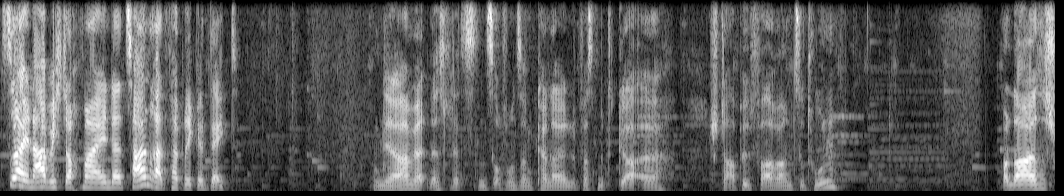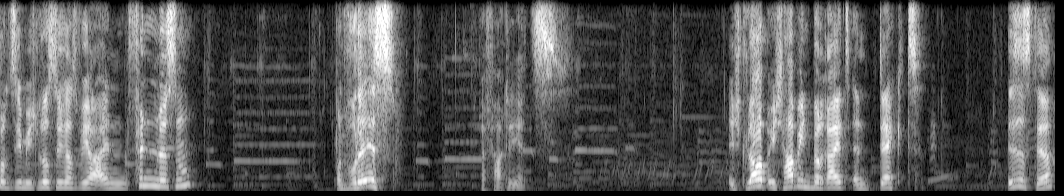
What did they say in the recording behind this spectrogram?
So einen habe ich doch mal in der Zahnradfabrik entdeckt. Ja, wir hatten es letztens auf unserem Kanal etwas mit äh, Stapelfahrern zu tun. Und da ist es schon ziemlich lustig, dass wir einen finden müssen. Und wo der ist, erfahrt ihr jetzt. Ich glaube, ich habe ihn bereits entdeckt. Ist es der?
